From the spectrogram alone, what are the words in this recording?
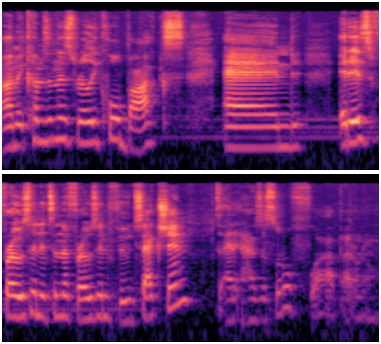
Um, it comes in this really cool box, and it is frozen. It's in the frozen food section, and it has this little flap. I don't know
